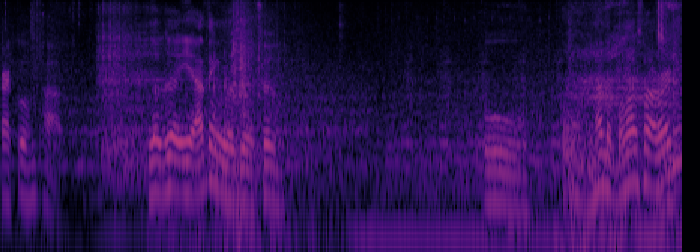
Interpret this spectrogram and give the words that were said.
crackle and pop. Look good, yeah. I think it looks good too. Ooh, another boss already?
